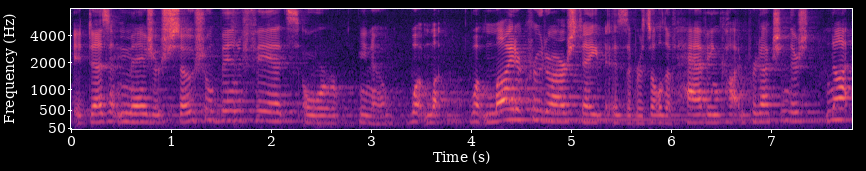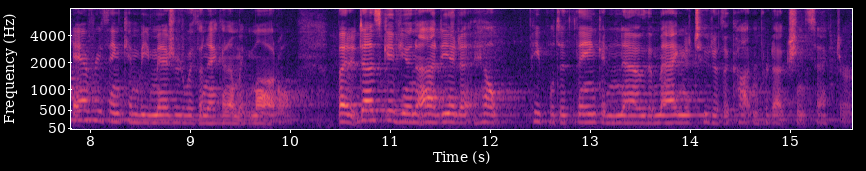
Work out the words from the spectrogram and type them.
it doesn't measure social benefits or, you know, what, what might accrue to our state as a result of having cotton production. There's not everything can be measured with an economic model, but it does give you an idea to help people to think and know the magnitude of the cotton production sector.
